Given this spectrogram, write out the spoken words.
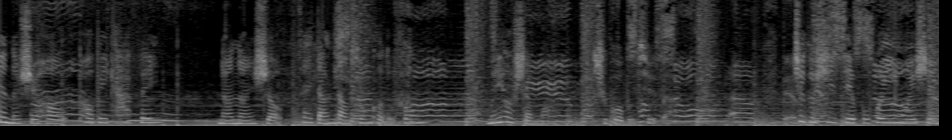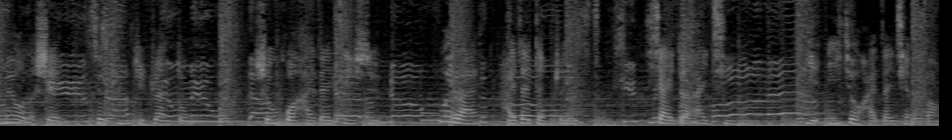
失恋的时候泡杯咖啡，暖暖手，再挡挡胸口的风，没有什么是过不去的。这个世界不会因为谁没有了谁就停止转动，生活还在继续，未来还在等着你，下一段爱情也依旧还在前方。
